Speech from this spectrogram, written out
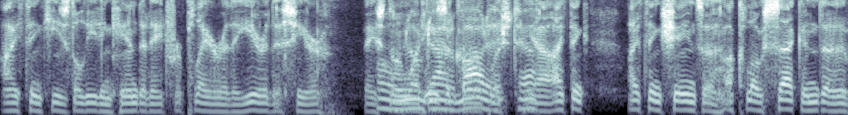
I think he's the leading candidate for Player of the Year this year, based Oh, on no what he's about it, accomplished. yeah. I think I think Shane's a, a close second. Uh,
